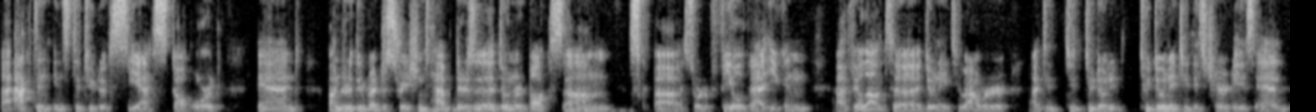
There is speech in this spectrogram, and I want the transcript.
uh, actoninstituteofcs.org, and under the registration tab, there's a donor box um, uh, sort of field that you can uh, fill out to donate to our uh, to, to, to donate to donate to these charities. And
